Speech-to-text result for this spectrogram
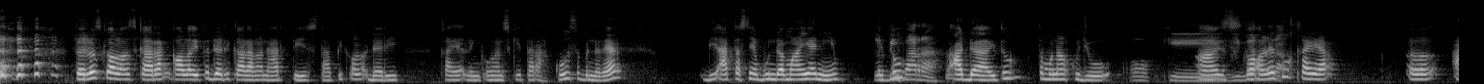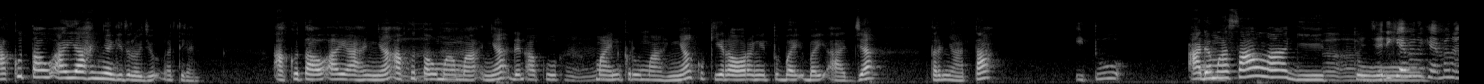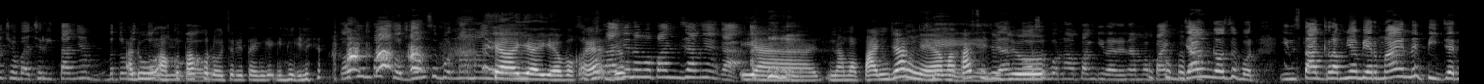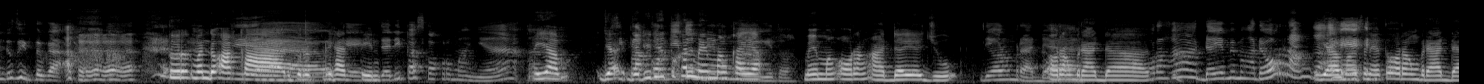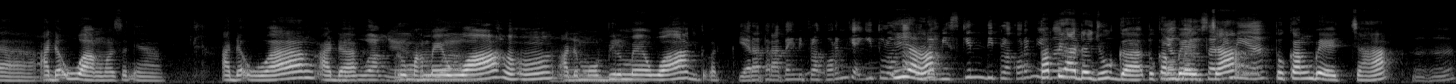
Terus kalau sekarang kalau itu dari kalangan artis, tapi kalau dari kayak lingkungan sekitar aku sebenarnya di atasnya Bunda Maya nih Lebih itu parah. ada itu temen aku Ju. Oke. Ah, Gimana, soalnya tuh kayak eh, aku tahu ayahnya gitu loh Ju, ngerti kan? Aku tahu ayahnya, aku tahu mamanya dan aku main ke rumahnya, aku kira orang itu baik-baik aja. Ternyata itu ada masalah eh, eh, gitu. jadi kayak mana kayak mana coba ceritanya betul betul Aduh, aku takut loh cerita yang kayak gini-gini. Kau jangan takut, jangan sebut namanya. Iya, iya, iya, pokoknya Sebut aja nama panjangnya kak. Iya, nama panjang ya, Oke, makasih ya, Jangan kau sebut nama panggilannya nama panjang kau sebut. Instagramnya biar main netizen ke situ kak. Turut mendoakan, Iya, turut prihatin. Jadi pas kau ke rumahnya. Iya, ja- si jadi dia tuh kan memang kayak gitu. memang orang ada ya Ju, Dia orang berada. orang berada. Orang ada ya memang ada orang kak. Iya, Eh, maksudnya itu orang berada, ada uang maksudnya. Ada uang, ada Ada uang ya, rumah beruang. mewah, heeh, ada mobil mewah gitu kan. Ya rata-rata yang dipelakorin kayak gitu lah. Iyalah. Udah miskin dipelakorin ya Tapi ada juga tukang Yang beca, ya. tukang beca,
